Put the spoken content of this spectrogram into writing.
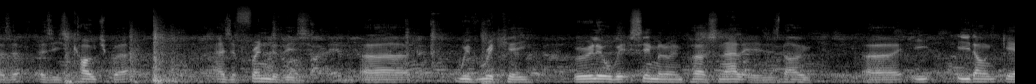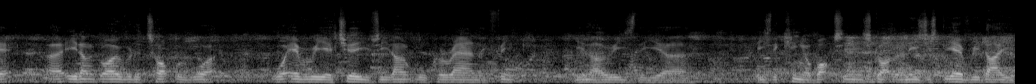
as, a, as his coach, but as a friend of his. Uh, with Ricky, we're a little bit similar in personalities, as though uh, he, he don't get uh, he don't go over the top of what whatever he achieves. He don't walk around and think, you know, he's the uh, he's the king of boxing in Scotland. He's just the everyday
